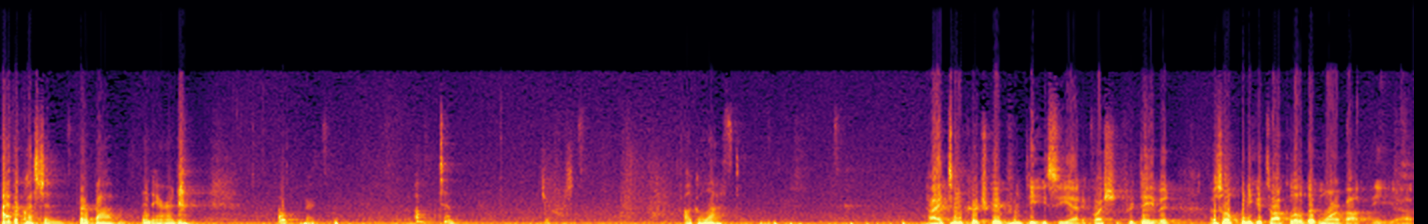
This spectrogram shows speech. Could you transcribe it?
I have a question for Bob and Erin. Oh, where? Oh, Tim. Your question? I'll go last. Hi, Tim Kirchgraber from DEC. I had a question for David. I was hoping you could talk a little bit more about the, uh,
